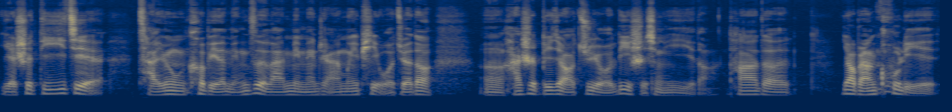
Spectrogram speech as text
也是第一届采用科比的名字来命名这 MVP。我觉得，嗯，还是比较具有历史性意义的。他的，要不然库里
